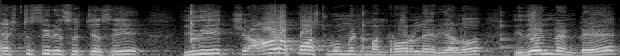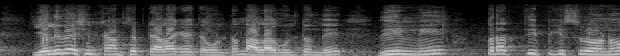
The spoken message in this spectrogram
నెక్స్ట్ సిరీస్ వచ్చేసి ఇది చాలా ఫాస్ట్ మూమెంట్ మన రూరల్ ఏరియాలో ఇదేంటంటే ఎలివేషన్ కాన్సెప్ట్ ఎలాగైతే ఉంటుందో అలాగ ఉంటుంది దీన్ని ప్రతి పీస్లోనూ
